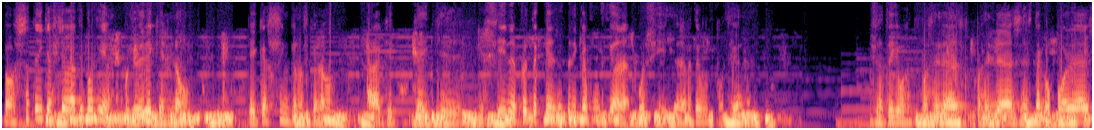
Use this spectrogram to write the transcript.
Vamos, ¿esa técnica es al 100%? Pues yo diría que no. Que hay casos en que los que no. Ahora, que, que, que, que sí, en efecto, que esa técnica funciona, pues sí, en efecto funciona. Es una técnica, por ejemplo, pasarías, pasarías extracorpóreas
